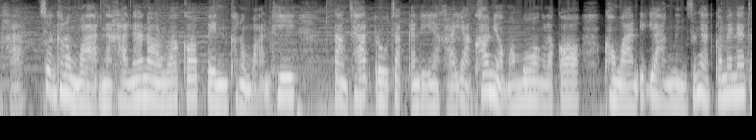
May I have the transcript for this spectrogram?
นะคะ ส่วนขนมหวานนะคะ แน่นอนว่าก็เป็นขนมหวานที่ ต่างชาติรู้จักกันดีนะคะ อย่างข้าวเหนียวมะม่วง แล้วก็ของหวานอีกอย่างหนึ่ง ซึ่งอาจก็ไม่แน่ใจ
